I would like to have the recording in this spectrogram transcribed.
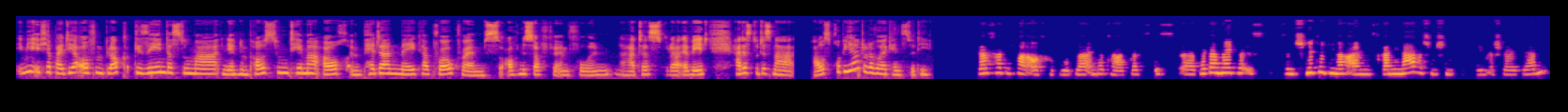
Imi, ich habe bei dir auf dem Blog gesehen, dass du mal in irgendeinem Post zum Thema auch im Pattern Maker Programs so auch eine Software empfohlen hattest oder erwähnt. Hattest du das mal ausprobiert oder woher kennst du die? Das hatte ich mal ausprobiert, ja, in der Tat. Das ist äh, Pattern Maker ist sind Schnitte, die nach einem skandinavischen Schnittsystem erstellt werden.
